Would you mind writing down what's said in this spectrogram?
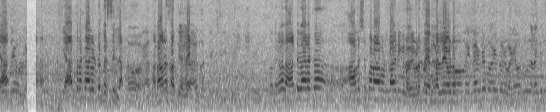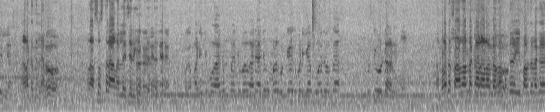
യാ- ആഹാ. യാത്രക്കാരുണ്ട് ബസ്സില്ല. അതാണ് സത്യം അല്ലേ? അപ്പൊ നിങ്ങളെ നാട്ടുകാരൊക്കെ ആവശ്യപ്പെടാറുണ്ടായിരിക്കുമല്ലോ ഇവിടുത്തെ എം എൽ എയോടും? നടക്കുന്നില്ല. നടക്കുന്നില്ല. നിങ്ങൾ അസ്വസ്ഥരാണല്ലേ ശരിക്കും? നമുക്ക് പണിക്ക് പോകാനും മറ്റു വരാനും നമ്മളെ കുട്ടികൾക്ക് പഠിക്കാൻ പോകാനും ഒക്കെ ബുദ്ധിമുട്ടാണ്. നമ്മളൊക്കെ സാധാരണക്കാരാണല്ലോ. നമുക്ക് ഈ പറഞ്ഞതൊക്കെ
